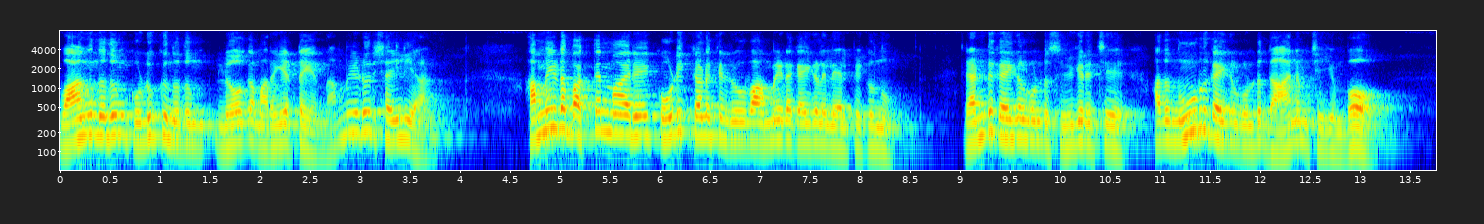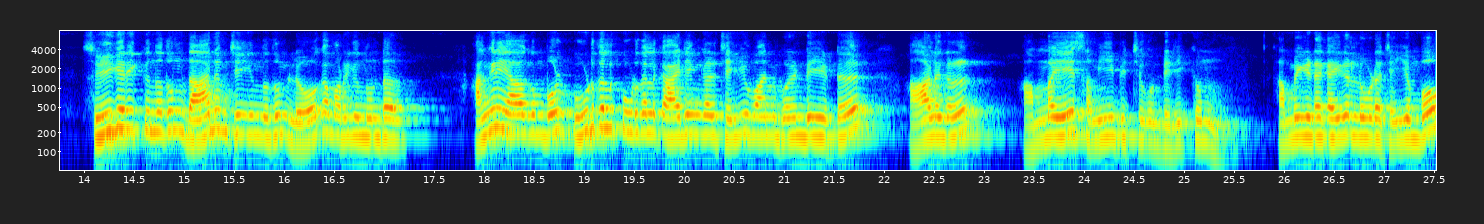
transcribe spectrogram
വാങ്ങുന്നതും കൊടുക്കുന്നതും ലോകം അറിയട്ടെ എന്ന്. അമ്മയുടെ ഒരു ശൈലിയാണ്. അമ്മയുടെ ഭക്തന്മാര് കോടിക്കണക്കിന് രൂപ അമ്മയുടെ കൈകളിൽ ഏൽപ്പിക്കുന്നു. രണ്ട് കൈകൾ കൊണ്ട് സ്വീകരിച്ച് അത് നൂറ് കൈകൾ കൊണ്ട് ദാനം ചെയ്യുമ്പോൾ സ്വീകരിക്കുന്നതും ദാനം ചെയ്യുന്നതും ലോകമറിയുന്നുണ്ട്. അങ്ങനെയാകുമ്പോൾ കൂടുതൽ കൂടുതൽ കാര്യങ്ങൾ ചെയ്യുവാൻ വേണ്ടിയിട്ട് ആളുകൾ അമ്മയെ സമീപിച്ചു കൊണ്ടിരിക്കും. അമ്മയുടെ കൈകളിലൂടെ ചെയ്യുമ്പോൾ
